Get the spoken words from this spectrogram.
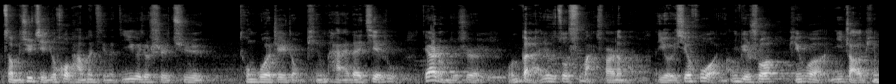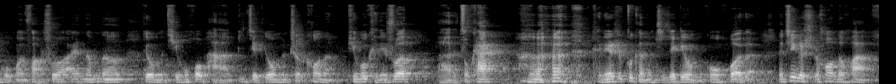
怎么去解决货盘问题呢？第一个就是去通过这种平台的介入，第二种就是我们本来就是做数码圈的嘛。有一些货，你比如说苹果，你找到苹果官方说，哎，能不能给我们提供货盘，并且给我们折扣呢？苹果肯定说，啊，走开，肯定是不可能直接给我们供货的。那这个时候的话，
